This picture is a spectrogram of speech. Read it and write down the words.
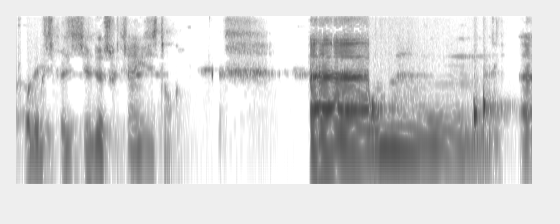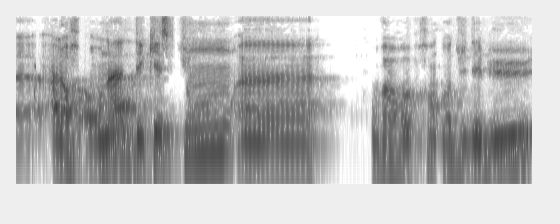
pour les dispositifs de soutien existants. alors, on a des questions. On va reprendre du début.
